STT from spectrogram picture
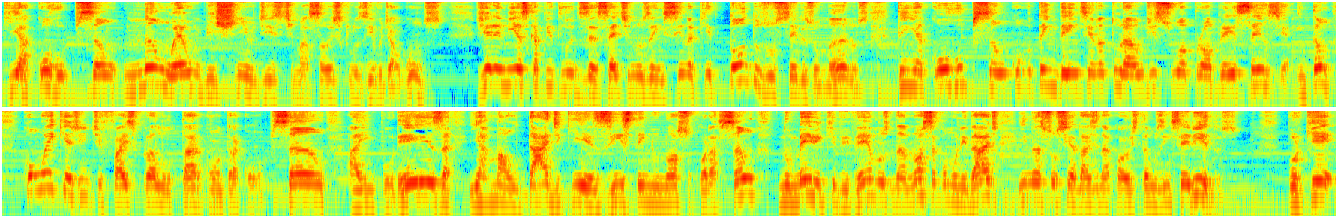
que a corrupção não é um bichinho de estimação exclusivo de alguns? Jeremias capítulo 17 nos ensina que todos os seres humanos têm a corrupção como tendência natural de sua própria essência. Então, como é que a gente faz para lutar contra a corrupção, a impureza e a maldade que existem no nosso coração, no meio em que vivemos, na nossa comunidade e na sociedade na qual estamos inseridos? Porque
